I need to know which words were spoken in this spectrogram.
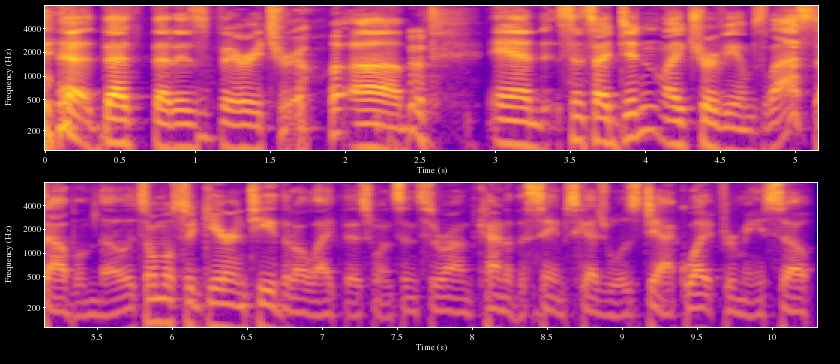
Yeah, that that is very true. Um, and since I didn't like Trivium's last album, though, it's almost a guarantee that I'll like this one since they're on kind of the same schedule as Jack White for me. So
